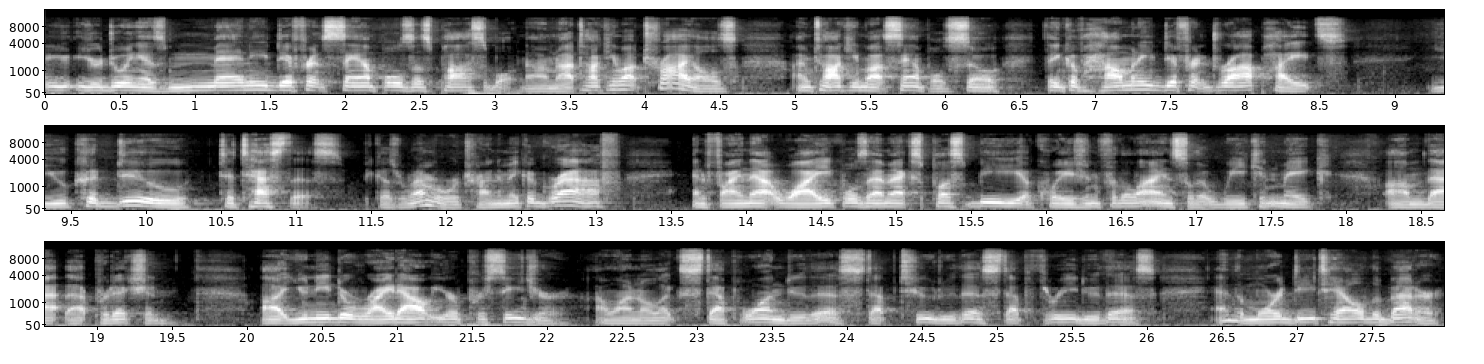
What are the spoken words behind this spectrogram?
you're doing as many different samples as possible. Now, I'm not talking about trials. I'm talking about samples. So think of how many different drop heights you could do to test this. Because remember, we're trying to make a graph and find that y equals mx plus b equation for the line so that we can make um, that, that prediction. Uh, you need to write out your procedure. I want to know like step one, do this, step two, do this, step three, do this. And the more detail, the better.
